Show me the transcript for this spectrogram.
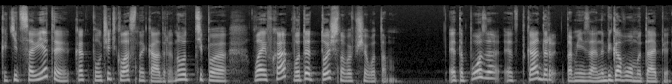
какие-то советы, как получить классные кадры? Ну вот типа лайфхак, вот это точно вообще вот там. Эта поза, этот кадр, там я не знаю, на беговом этапе.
